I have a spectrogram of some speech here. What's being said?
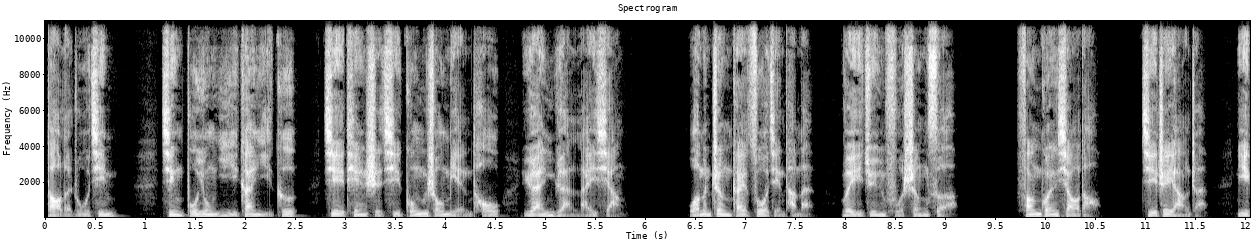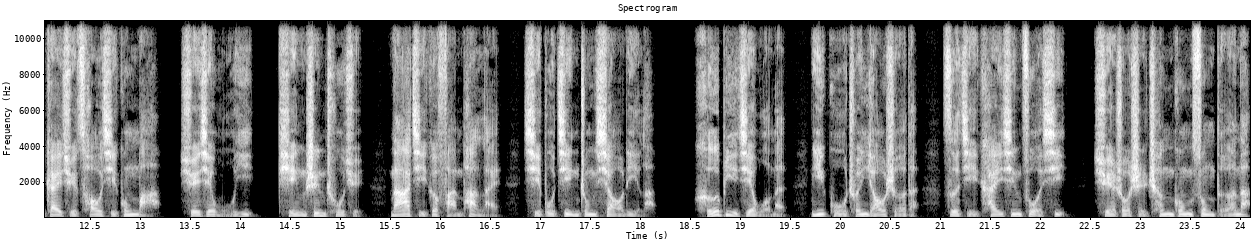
到了如今，竟不用一干一戈。皆天使其拱手免头，远远来降。我们正该作践他们，为君父声色。方官笑道：“既这样着，你该去操习弓马，学些武艺，挺身出去，拿几个反叛来，岂不尽忠效力了？何必借我们？你鼓唇摇舌的，自己开心做戏，却说是称功颂德呢？”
